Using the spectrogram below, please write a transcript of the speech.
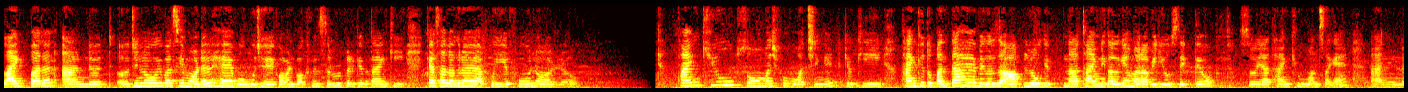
like button and जिन लोगों के पास ये मॉडल है वो मुझे कमेंट बॉक्स में ज़रूर करके बताएँ कि कैसा लग रहा है आपको ये फ़ोन और thank you so much for watching it क्योंकि थैंक यू तो बनता है बिकॉज़ आप लोग इतना टाइम निकल के हमारा वीडियोज़ देखते हो। सो या thank you once again. And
